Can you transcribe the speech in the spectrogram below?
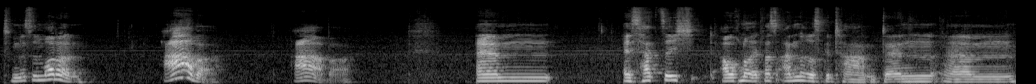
Zumindest in Modern. Aber, aber, ähm, es hat sich auch noch etwas anderes getan, denn ähm,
